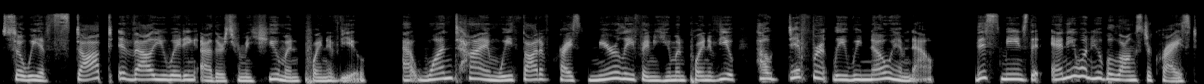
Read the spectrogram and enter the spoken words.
So we have stopped evaluating others from a human point of view. At one time, we thought of Christ merely from a human point of view. How differently we know him now. This means that anyone who belongs to Christ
